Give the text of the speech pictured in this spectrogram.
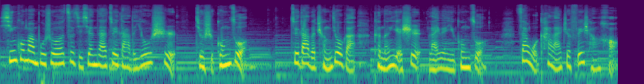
星空漫步说自己现在最大的优势就是工作。最大的成就感可能也是来源于工作，在我看来这非常好。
